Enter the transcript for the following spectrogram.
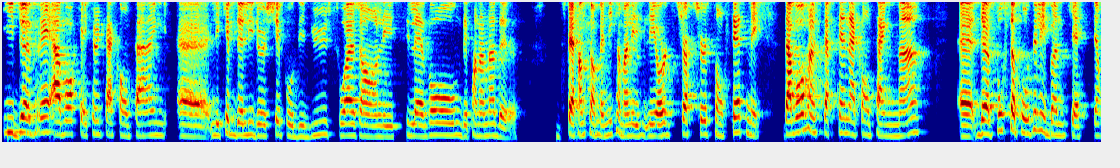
il devrait avoir quelqu'un qui accompagne euh, l'équipe de leadership au début, soit genre les C-level, dépendamment de différentes compagnies, comment les, les structures sont faites, mais d'avoir un certain accompagnement euh, pour se poser les bonnes questions.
